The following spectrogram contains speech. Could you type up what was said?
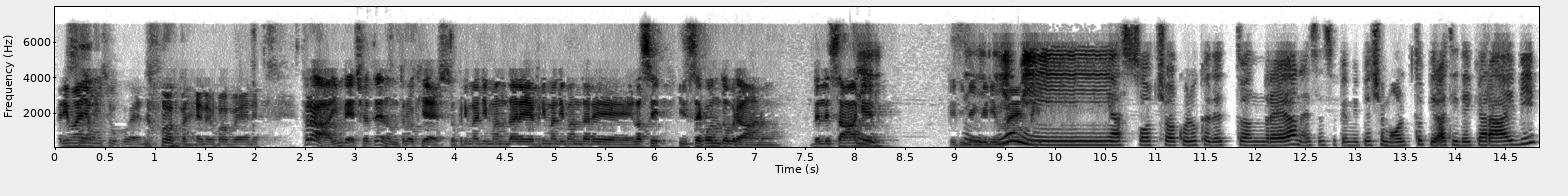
rimaniamo sì. su quello, va bene, va bene. Fra, invece, a te non te l'ho chiesto, prima di mandare, prima di mandare la se- il secondo brano, delle saghe Sì. Che ti Sì, vengono in io mente. mi associo a quello che ha detto Andrea, nel senso che mi piace molto Pirati dei Caraibi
